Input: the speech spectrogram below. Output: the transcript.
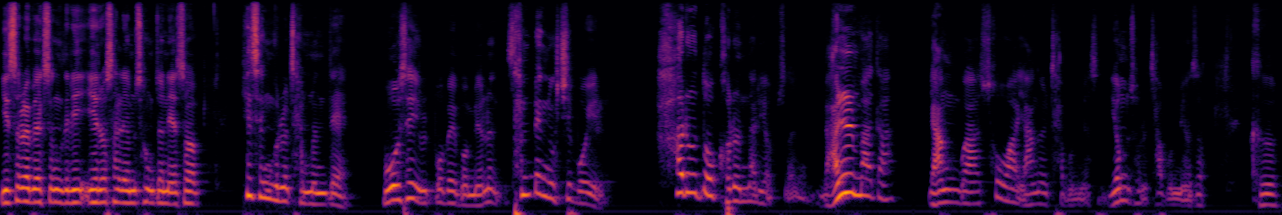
이스라엘 백성들이 예루살렘 성전에서 희생물을 잡는데 모세 율법에 보면 은 365일 하루도 걸은 날이 없어요. 날마다 양과 소와 양을 잡으면서 염소를 잡으면서 그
